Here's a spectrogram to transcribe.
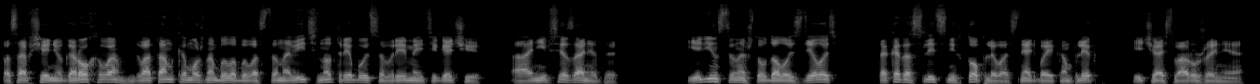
По сообщению Горохова, два танка можно было бы восстановить, но требуется время и тягачи, а они все заняты. Единственное, что удалось сделать, так это слить с них топливо, снять боекомплект и часть вооружения.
